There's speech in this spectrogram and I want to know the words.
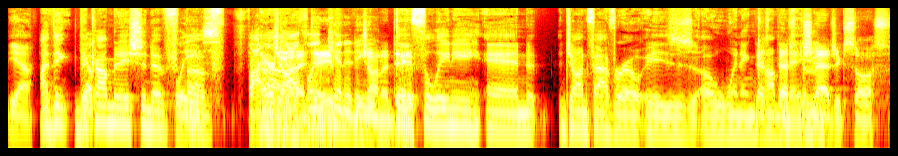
Yeah. I think the Yep. combination of, Please of fire John and Kathleen Dave. Kennedy. John and Dave Dave. Filoni and Jon Favreau is a winning That's, combination. that's the magic sauce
